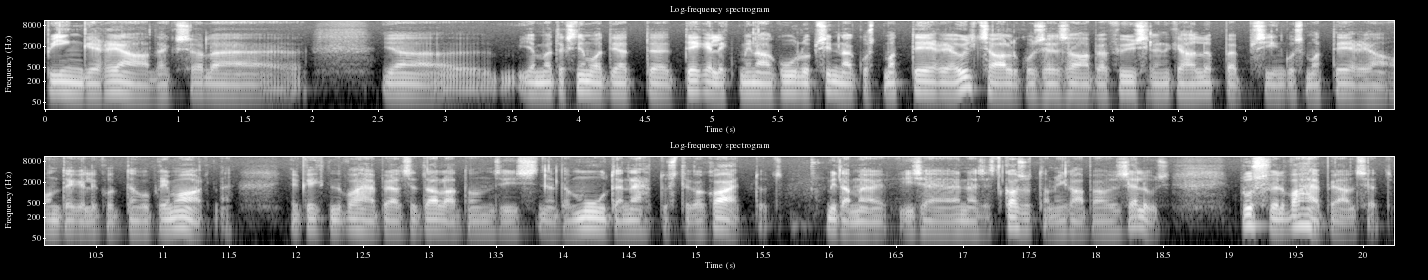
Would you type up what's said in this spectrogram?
pingeread, eks ole, ja, ja ma ütleks niimoodi, et tegelik mina kuulub sinna, kust mateeria üldse alguse saab ja füüsiline keha lõpeb siin, kus mateeria on tegelikult nagu primaarne. ja kõik need vahepealsed alad on siis nii-öelda muude nähtustega kaetud, mida me iseenesest kasutame igapäevases elus, pluss veel vahepealsed.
